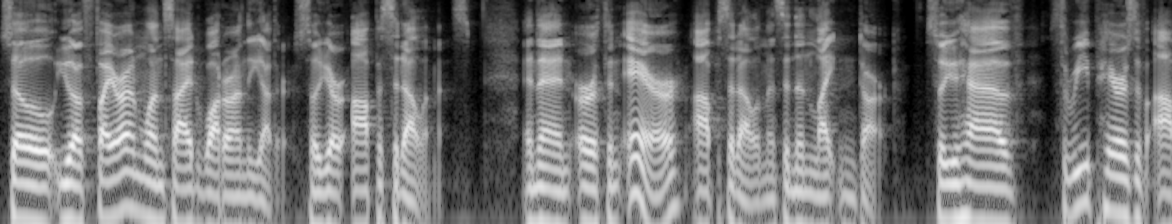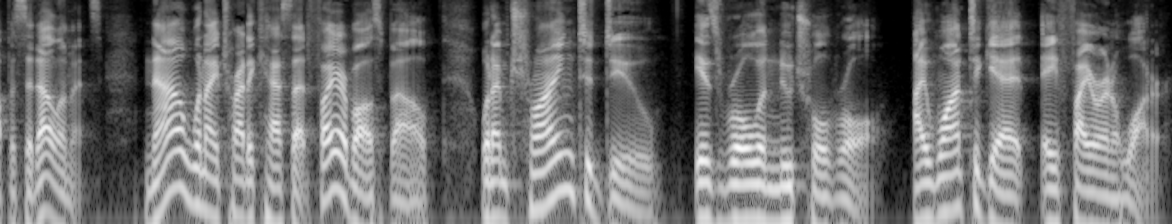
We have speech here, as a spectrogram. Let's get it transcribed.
So you have fire on one side, water on the other. So your opposite elements. And then earth and air, opposite elements, and then light and dark. So you have three pairs of opposite elements. Now, when I try to cast that fireball spell, what I'm trying to do is roll a neutral roll. I want to get a fire and a water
